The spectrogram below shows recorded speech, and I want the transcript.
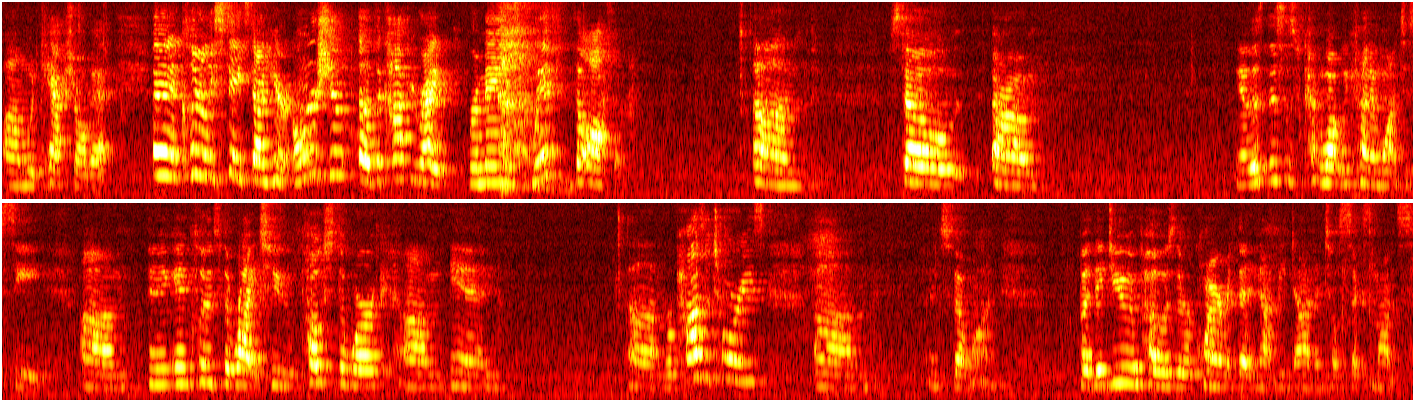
um, would capture all that. And it clearly states down here, ownership of the copyright remains with the author. Um, so, um, you know, this, this is what we kind of want to see. Um, and it includes the right to post the work um, in um, repositories um, and so on. But they do impose the requirement that it not be done until six months.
